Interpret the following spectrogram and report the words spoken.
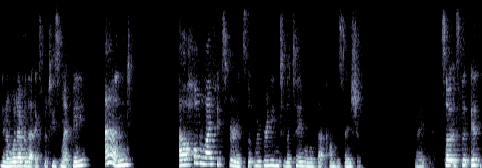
you know, whatever that expertise might be, and our whole life experience that we're bringing to the table of that conversation, right? So it's the it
